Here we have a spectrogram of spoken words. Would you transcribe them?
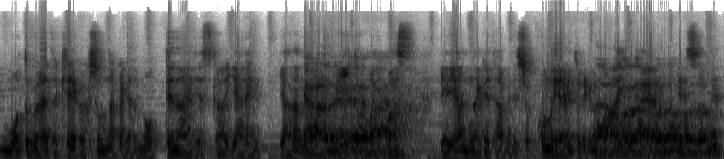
求められた計画書の中には載ってないですか？らやれやらなくてもいいと思います。い。ややんなきゃダメでしょ。このやり取りが毎回あるわけですよね。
